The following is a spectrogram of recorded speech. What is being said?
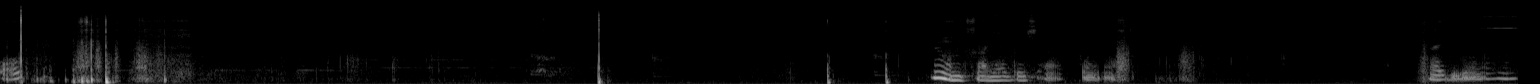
Odd. I want to try base out. Why not? Oh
